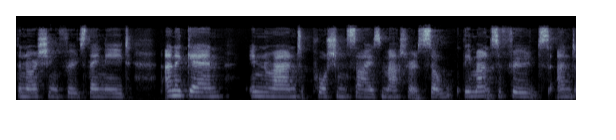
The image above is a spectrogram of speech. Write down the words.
the nourishing foods they need. And again, in around portion size matters. So the amounts of foods and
